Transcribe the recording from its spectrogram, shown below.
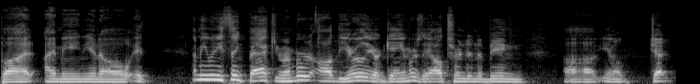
But I mean, you know, it. I mean, when you think back, you remember all the earlier gamers? They all turned into being, uh, you know, jet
